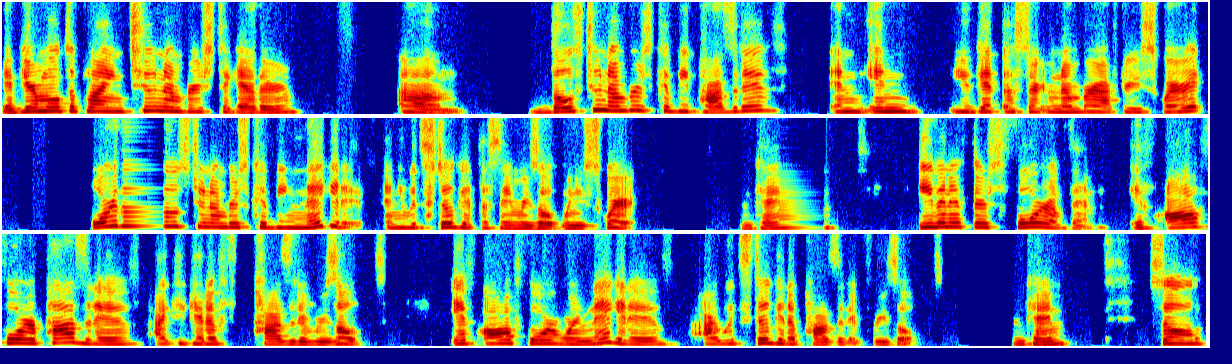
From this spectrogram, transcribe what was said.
If you're multiplying two numbers together, um, those two numbers could be positive and in you get a certain number after you square it, or those two numbers could be negative and you would still get the same result when you square it, okay? Even if there's four of them, if all four are positive, I could get a positive result. If all four were negative, I would still get a positive result, okay? So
